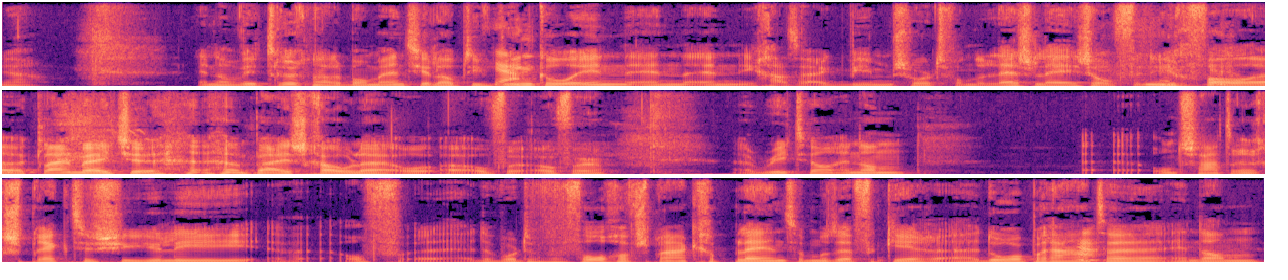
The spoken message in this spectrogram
Ja. En dan weer terug naar het moment. Je loopt die ja. winkel in en, en je gaat eigenlijk weer een soort van de les lezen. Of in ieder geval een klein beetje bijscholen over, over uh, retail. En dan ontstaat er een gesprek tussen jullie. Of er wordt een vervolgafspraak gepland. We moeten even een keer doorpraten. Ja. En dan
